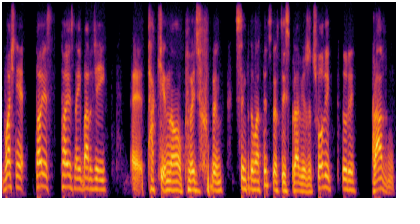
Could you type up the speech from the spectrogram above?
właśnie to jest, to jest najbardziej e, takie, no powiedziałbym, symptomatyczne w tej sprawie, że człowiek, który, prawnik,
